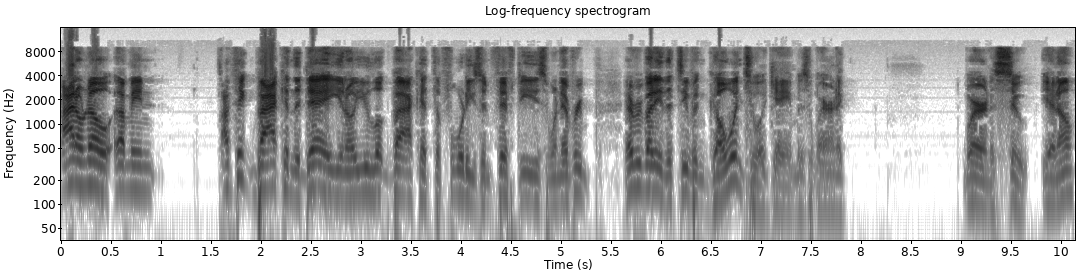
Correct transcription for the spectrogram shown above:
I don't know. I mean, I think back in the day, you know, you look back at the 40s and 50s when every everybody that's even going to a game is wearing a wearing a suit. You know,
